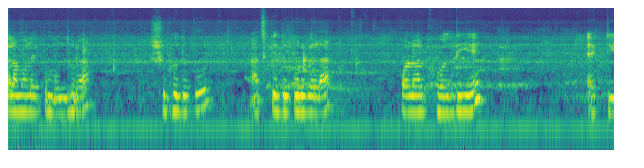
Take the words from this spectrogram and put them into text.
আসসালামু আলাইকুম বন্ধুরা। শুভ দুপুর। আজকে দুপুরবেলা কলার খোল দিয়ে একটি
